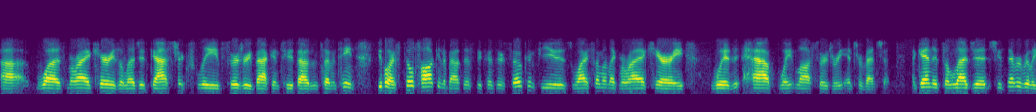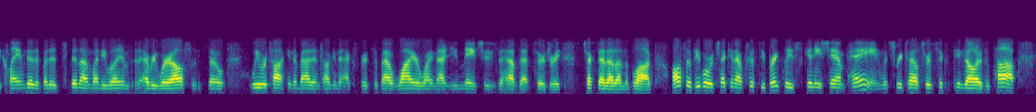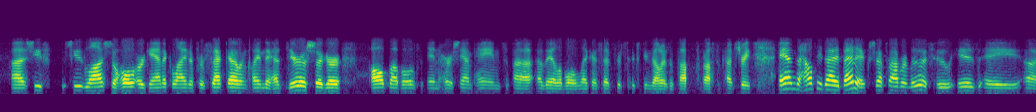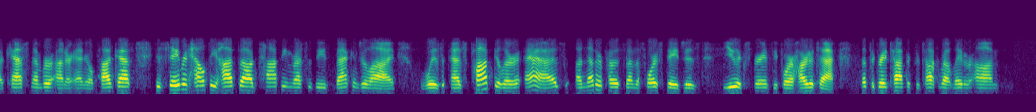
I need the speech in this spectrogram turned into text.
uh, was Mariah Carey's alleged gastric sleeve surgery back in 2017. People are still talking about this because they're so confused why someone like Mariah Carey would have weight loss surgery intervention. Again, it's alleged. She's never really claimed it, but it's been on Wendy Williams and everywhere else, and so we were talking about it and talking to experts about why or why not you may choose to have that surgery. Check that out on the blog. Also, people were checking out Christie Brinkley's Skinny Champagne, which retails for $16 a pop. Uh, she's she launched a whole organic line of prosecco and claimed they had zero sugar, all bubbles in her champagnes uh, available, like I said, for $16 a pop across the country. And the Healthy Diabetic, Chef Robert Lewis, who is a uh, cast member on our annual podcast, his favorite healthy hot dog topping recipes back in July was as popular as another post on the four stages you experienced before a heart attack. That's a great topic to talk about later on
